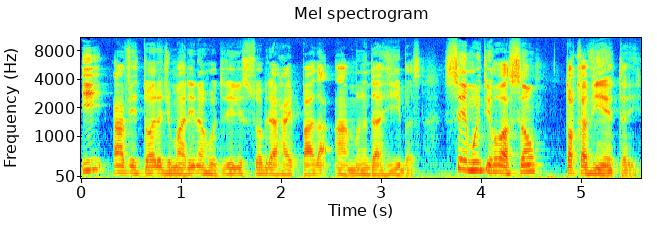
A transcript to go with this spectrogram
e a vitória de Marina Rodrigues sobre a hypada Amanda Ribas. Sem muita enrolação, toca a vinheta aí.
